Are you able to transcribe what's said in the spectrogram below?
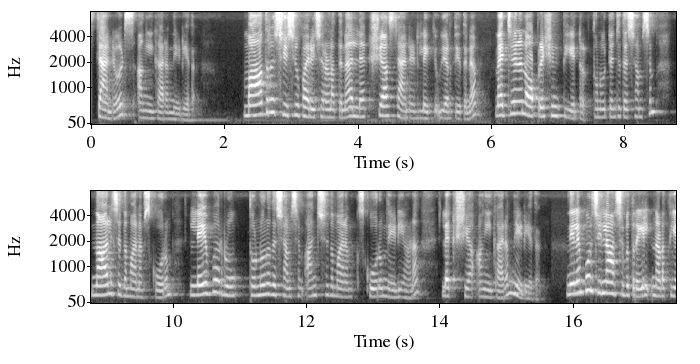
സ്റ്റാൻഡേർഡ്സ് അംഗീകാരം നേടിയത്. മാതൃ ശിശു പരിചരണത്തിന് ലക്ഷ്യ സ്റ്റാൻഡേർഡിലേക്ക് ഉയർത്തിയതിന് മെറ്റേണൽ ഓപ്പറേഷൻ തിയേറ്റർ തൊണ്ണൂറ്റഞ്ച് ദശാംശം നാല് ശതമാനം സ്കോറും ലേബർ റൂം തൊണ്ണൂറ് ദശാംശം അഞ്ച് ശതമാനം സ്കോറും നേടിയാണ് ലക്ഷ്യ അംഗീകാരം നേടിയത്. നിലമ്പൂർ ജില്ലാ ആശുപത്രിയിൽ നടത്തിയ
